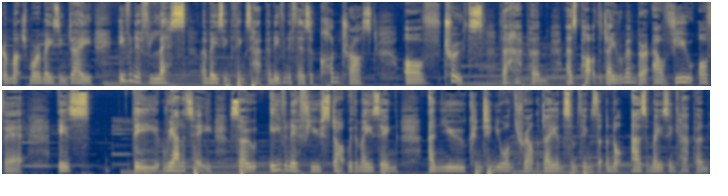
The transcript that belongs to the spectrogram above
a much more amazing day, even if less amazing things happen, even if there's a contrast of truths that happen as part of the day. Remember, our view of it is the reality. So even if you start with amazing and you continue on throughout the day and some things that are not as amazing happen,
